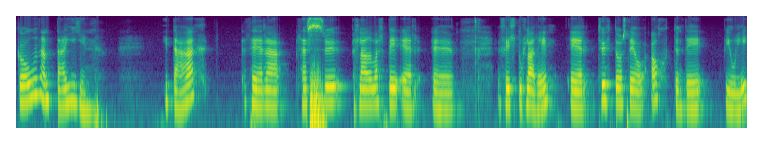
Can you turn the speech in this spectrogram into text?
Góðan daginn. Í dag þegar þessu hlaðvarpi er uh, fyllt úr hlaði er 20. og 8. júli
